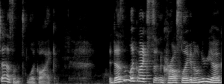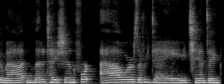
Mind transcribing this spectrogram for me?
doesn't look like. It doesn't look like sitting cross legged on your yoga mat and meditation for hours every day, chanting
